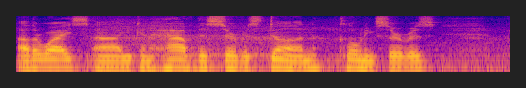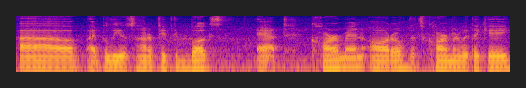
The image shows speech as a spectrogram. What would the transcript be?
otherwise uh, you can have this service done cloning service uh, I believe it's 150 bucks at Karman Auto that's Carmen with a K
